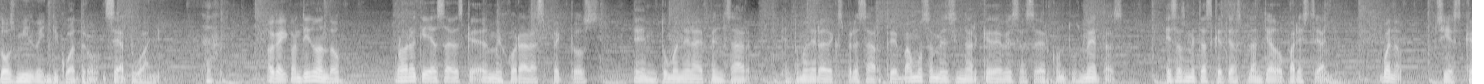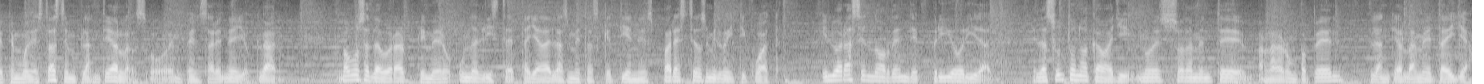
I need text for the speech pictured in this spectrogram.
2024 sea tu año. ok, continuando. Ahora que ya sabes que debes mejorar aspectos en tu manera de pensar, en tu manera de expresarte, vamos a mencionar qué debes hacer con tus metas. Esas metas que te has planteado para este año. Bueno, si es que te molestas en plantearlas o en pensar en ello, claro. Vamos a elaborar primero una lista detallada de las metas que tienes para este 2024 y lo harás en orden de prioridad. El asunto no acaba allí, no es solamente agarrar un papel, plantear la meta y ya.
